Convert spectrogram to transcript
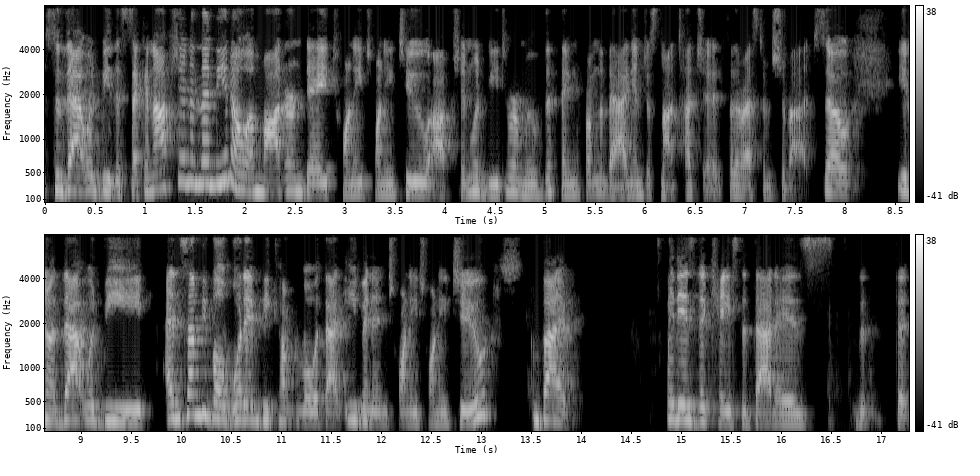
so that would be the second option. And then, you know, a modern day 2022 option would be to remove the thing from the bag and just not touch it for the rest of Shabbat. So, you know, that would be, and some people wouldn't be comfortable with that even in 2022, but it is the case that that is, that, that,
